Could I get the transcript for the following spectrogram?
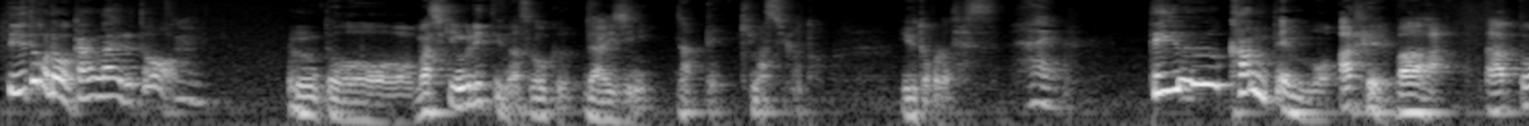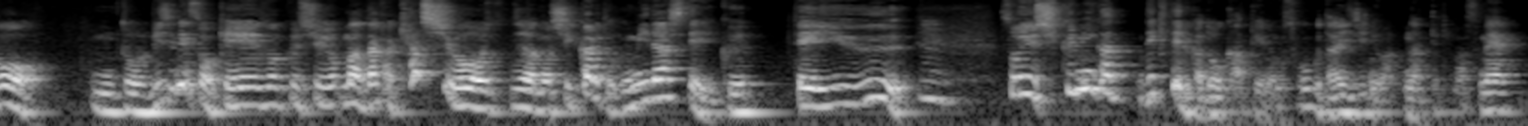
っていうところを考えると、うん、と、まあ、資金繰りっていうのはすごく大事になってきますよ、というところです。はいっていう観点もあれば、あと、うんと、ビジネスを継続しよう。まあ、だからキャッシュをあのしっかりと生み出していくっていう、うんそういう仕組みができてるかどうかっていうのもすごく大事にはなってきますね。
